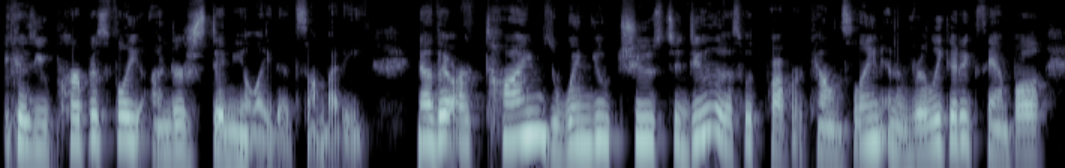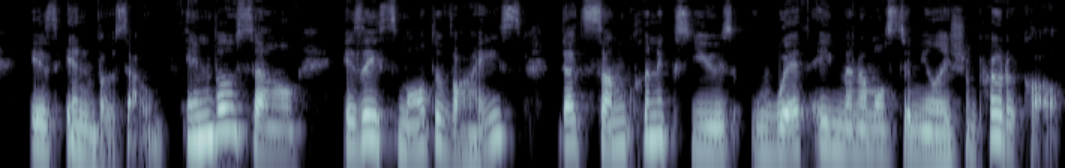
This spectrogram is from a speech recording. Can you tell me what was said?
because you purposefully understimulated somebody. Now, there are times when you choose to do this with proper counseling, and a really good example is InvoCell. InvoCell is a small device that some clinics use with a minimal stimulation protocol.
